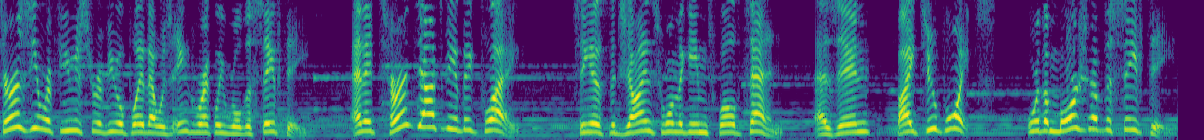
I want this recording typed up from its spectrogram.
Terzian refused to review a play that was incorrectly ruled a safety, and it turned out to be a big play, seeing as the Giants won the game 12 10, as in, by two points, or the margin of the safety.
